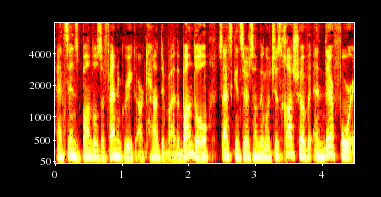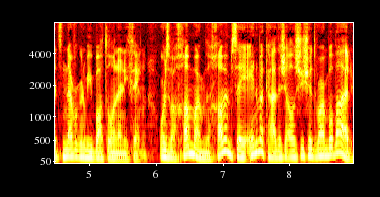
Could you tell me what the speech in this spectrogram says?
And since bundles of fenugreek are counted by the bundle, so that's considered something which is chashuv, and therefore it's never going to be batel in anything. Whereas v'chamar, the chamim say, ein makadesh el bavad.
